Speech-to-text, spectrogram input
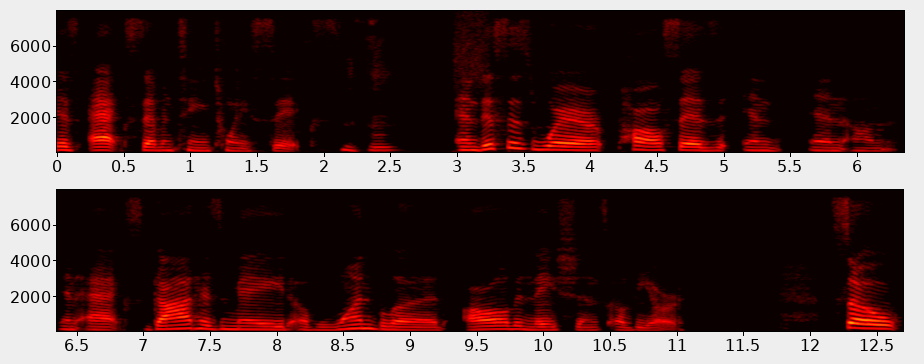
is Acts 17 26. Mm-hmm. And this is where Paul says in in um, in Acts, God has made of one blood all the nations of the earth. So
